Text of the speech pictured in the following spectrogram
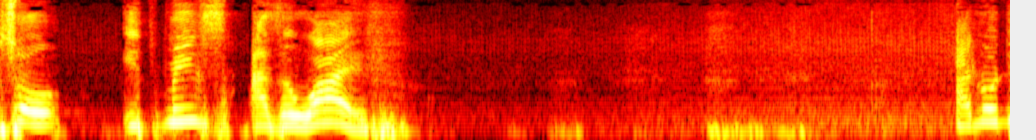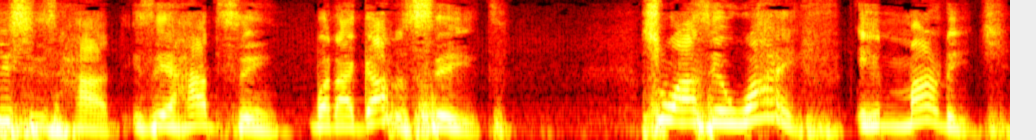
So it means as a wife, I know this is hard. It's a hard thing, but I got to say it. So as a wife in marriage,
